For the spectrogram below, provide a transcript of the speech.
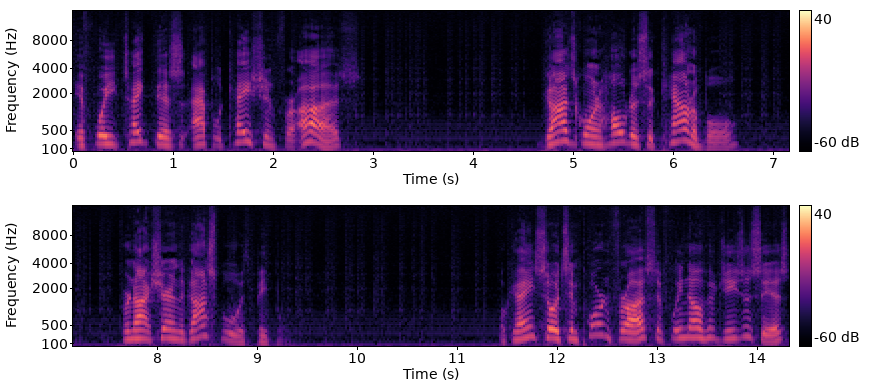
if we take this application for us, God's going to hold us accountable for not sharing the gospel with people. Okay? So it's important for us, if we know who Jesus is,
